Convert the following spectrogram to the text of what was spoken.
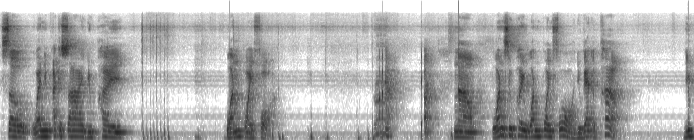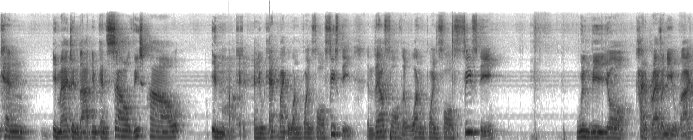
So when you exercise, you pay 1.4. Right? Yep. Now, once you pay 1.4, you get a pound. You can imagine that you can sell this pound in and you get back 1.450 and therefore the 1.450 will be your kind of revenue, right?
